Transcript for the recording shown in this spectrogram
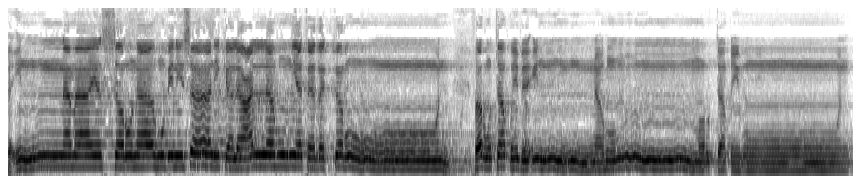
فإنما يسرناه بلسانك لعلهم يتذكرون. فارتقب إنهم مرتقبون.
